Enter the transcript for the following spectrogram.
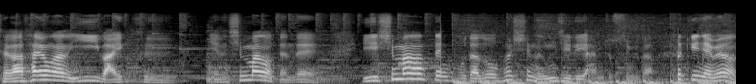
제가 사용하는 이 마이크 얘는 10만원대인데 이 10만원대보다도 훨씬 음질이 안 좋습니다 어떻게냐면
